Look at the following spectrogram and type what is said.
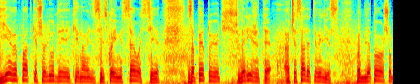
Є випадки, що люди, які навіть з сільської місцевості, запитують, ви а чи садите ви ліс? От для того, щоб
